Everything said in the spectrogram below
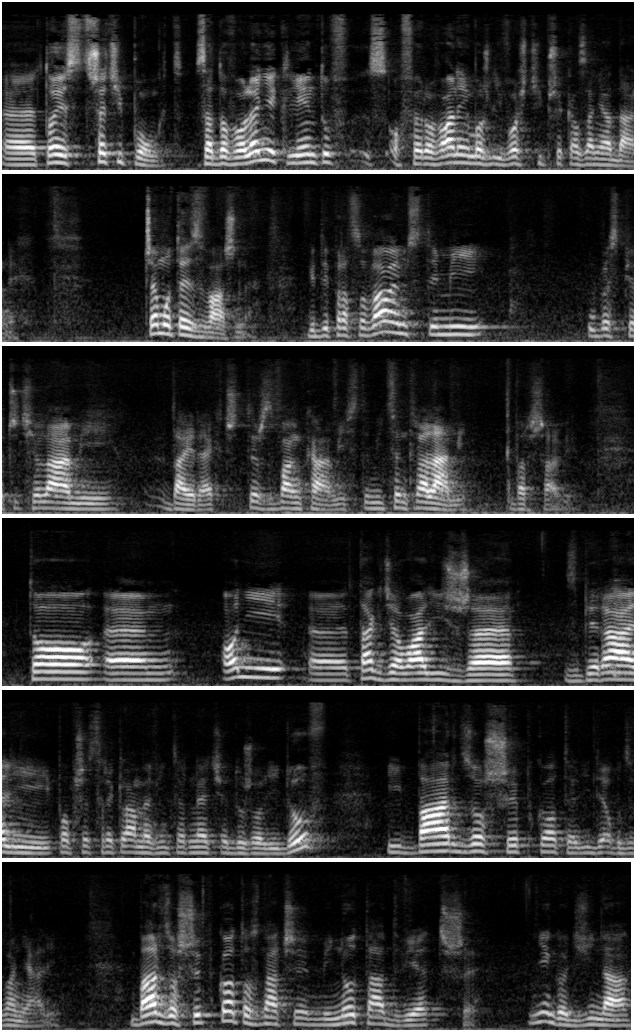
e, to jest trzeci punkt. Zadowolenie klientów z oferowanej możliwości przekazania danych. Czemu to jest ważne? Gdy pracowałem z tymi ubezpieczycielami direct, czy też z bankami, z tymi centralami w Warszawie, to oni e, tak działali, że zbierali poprzez reklamę w internecie dużo lidów i bardzo szybko te lidy obdzwaniali. Bardzo szybko to znaczy minuta, dwie, trzy. Nie godzina,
